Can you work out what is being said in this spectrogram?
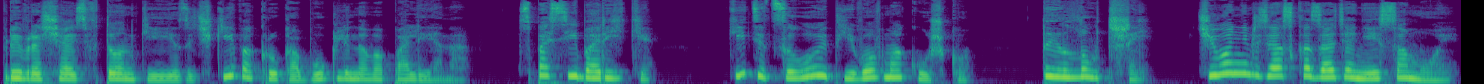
превращаясь в тонкие язычки вокруг обугленного полена. «Спасибо, Рики!» Кити целует его в макушку. «Ты лучший!» Чего нельзя сказать о ней самой.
